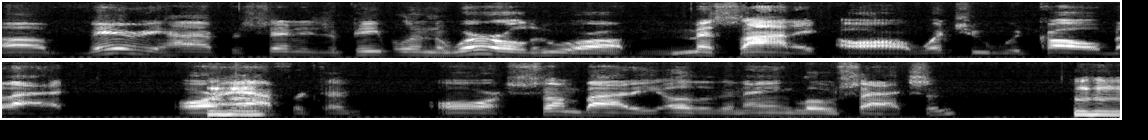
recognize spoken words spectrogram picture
A very high percentage of people in the world who are Masonic or what you would call black or Mhm. African or somebody other than Anglo Saxon. Mm-hmm.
